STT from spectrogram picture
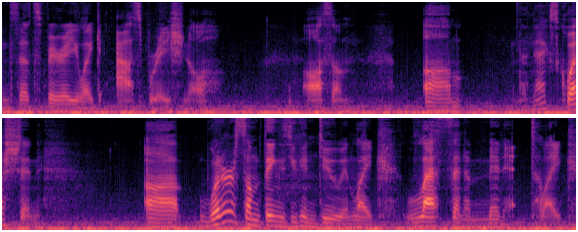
And so that's very like aspirational. Awesome. Um, the next question. Uh, what are some things you can do in like less than a minute to like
